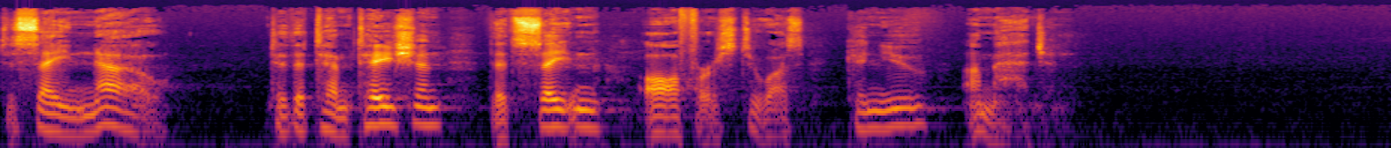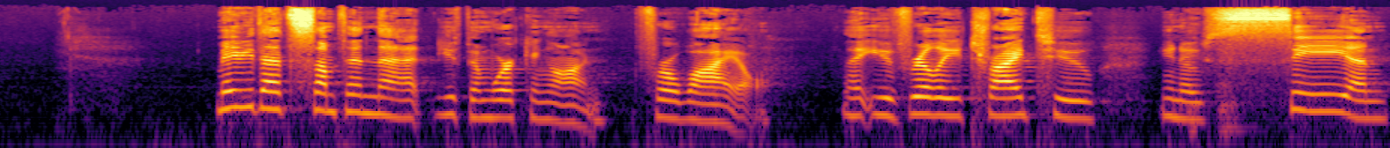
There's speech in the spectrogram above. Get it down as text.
to say no to the temptation that Satan offers to us. Can you imagine? Maybe that's something that you've been working on for a while, that you've really tried to, you know, see and,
